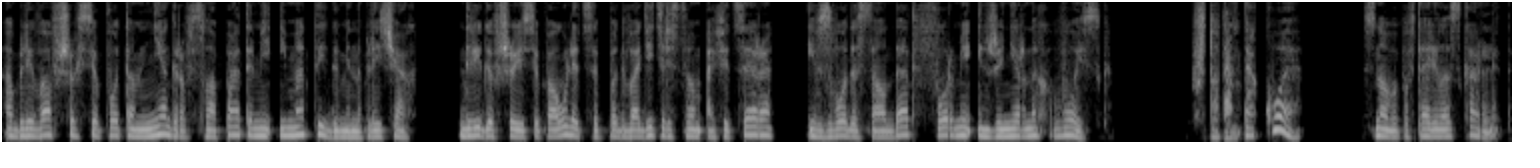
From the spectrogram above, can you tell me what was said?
обливавшихся потом негров с лопатами и мотыгами на плечах, двигавшуюся по улице под водительством офицера и взвода солдат в форме инженерных войск. «Что там такое?» — снова повторила Скарлетт.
